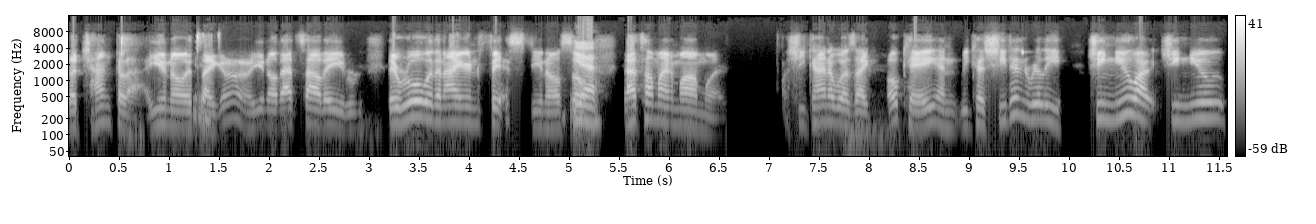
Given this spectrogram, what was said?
the chancla. You know, it's like oh, you know that's how they they rule with an iron fist. You know, so yeah. that's how my mom was. She kind of was like okay, and because she didn't really, she knew I she knew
